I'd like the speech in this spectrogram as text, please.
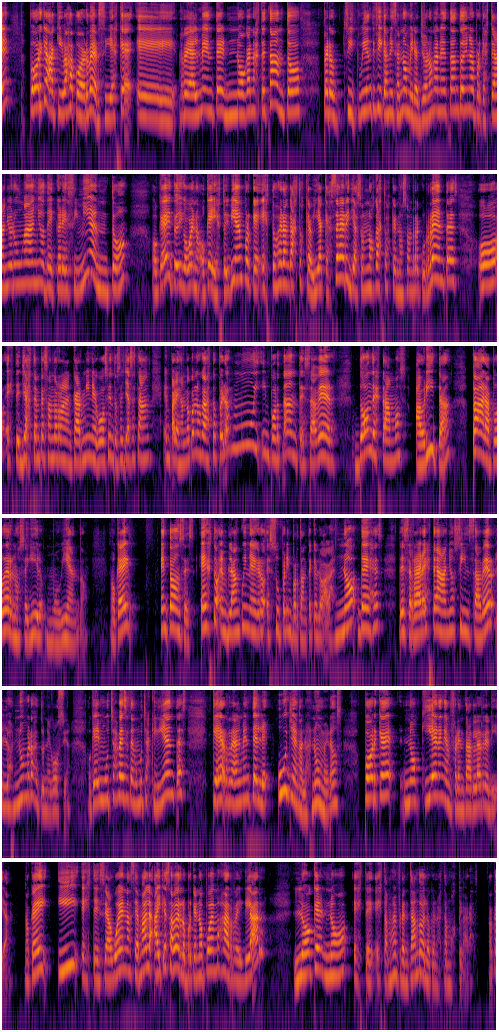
Porque aquí vas a poder ver si es que eh, realmente no ganaste tanto, pero si tú identificas y dices, no, mira, yo no gané tanto dinero porque este año era un año de crecimiento, ¿ok? Te digo, bueno, ok, estoy bien porque estos eran gastos que había que hacer y ya son unos gastos que no son recurrentes o este, ya está empezando a arrancar mi negocio, entonces ya se están emparejando con los gastos, pero es muy importante saber dónde estamos ahorita para podernos seguir moviendo, ¿ok? Entonces, esto en blanco y negro es súper importante que lo hagas. No dejes de cerrar este año sin saber los números de tu negocio. ¿Ok? Muchas veces tengo muchas clientes que realmente le huyen a los números porque no quieren enfrentar la realidad, ¿ok? Y este, sea buena, sea mala, hay que saberlo porque no podemos arreglar lo que no este, estamos enfrentando de lo que no estamos claras, ¿ok?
